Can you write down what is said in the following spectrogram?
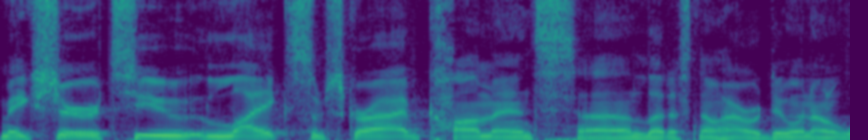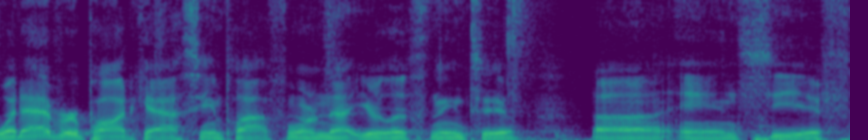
Make sure to like, subscribe, comment, uh, let us know how we're doing on whatever podcasting platform that you're listening to, uh, and see if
